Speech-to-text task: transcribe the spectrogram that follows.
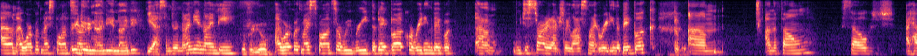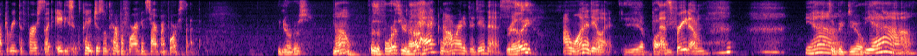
Um, I work with my sponsor. Are you doing 90 and 90? yes, I'm doing 90 and 90. Good for you. I work with my sponsor. We read the big book. We're reading the big book. Um, we just started actually last night reading the big book um, on the phone. So sh- I have to read the first like 86 pages with her before I can start my fourth step. You nervous? No. For the fourth, you're not? Heck no, I'm ready to do this. Really? I want to do it. Yeah, buddy. That's freedom. yeah. It's a big deal. Yeah.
